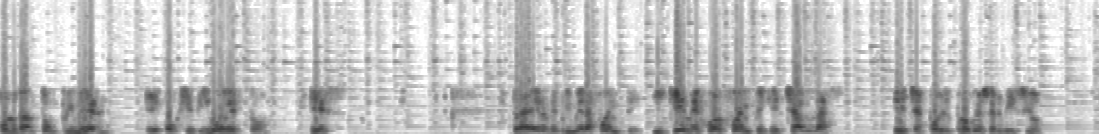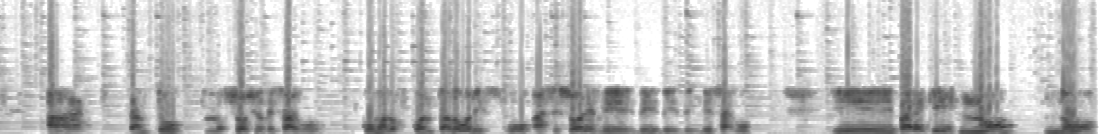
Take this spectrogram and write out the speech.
Por lo tanto, un primer eh, objetivo de esto es traer de primera fuente. ¿Y qué mejor fuente que charlas hechas por el propio servicio a tanto los socios de Sago como a los contadores o asesores de, Sago eh, para que no, no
